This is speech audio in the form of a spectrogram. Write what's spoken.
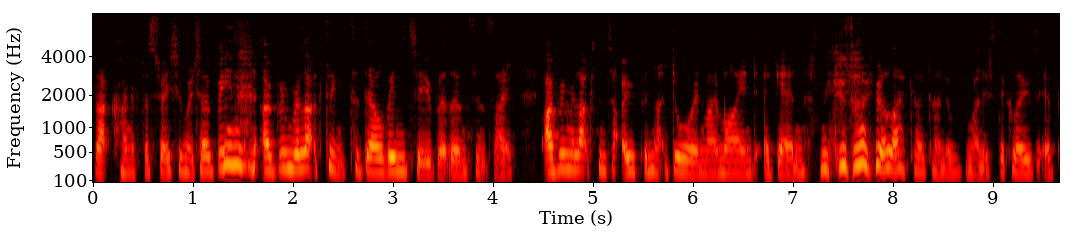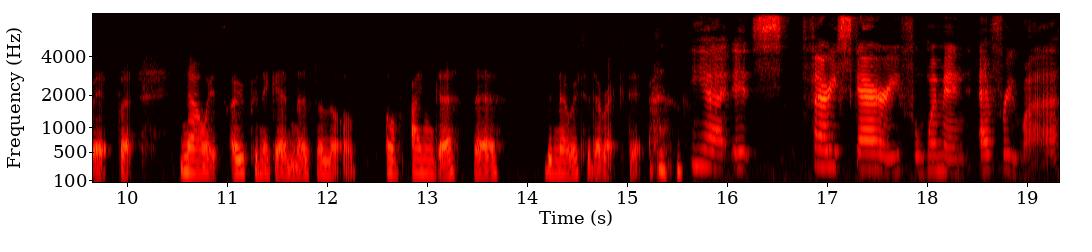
that kind of frustration which I've been I've been reluctant to delve into but then since I I've been reluctant to open that door in my mind again because I feel like I kind of managed to close it a bit but now it's open again. There's a lot of, of anger there. With nowhere to direct it. Yeah it's very scary for women everywhere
